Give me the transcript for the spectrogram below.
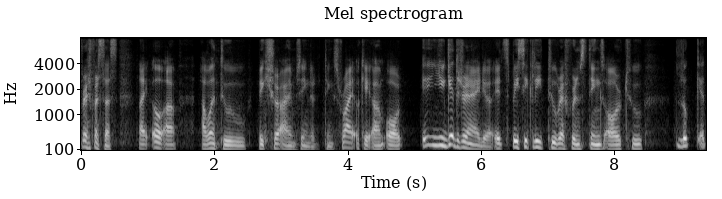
references, like oh, uh, I want to make sure I'm saying the things right. Okay. Um, or you get the general idea. It's basically to reference things or to look at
